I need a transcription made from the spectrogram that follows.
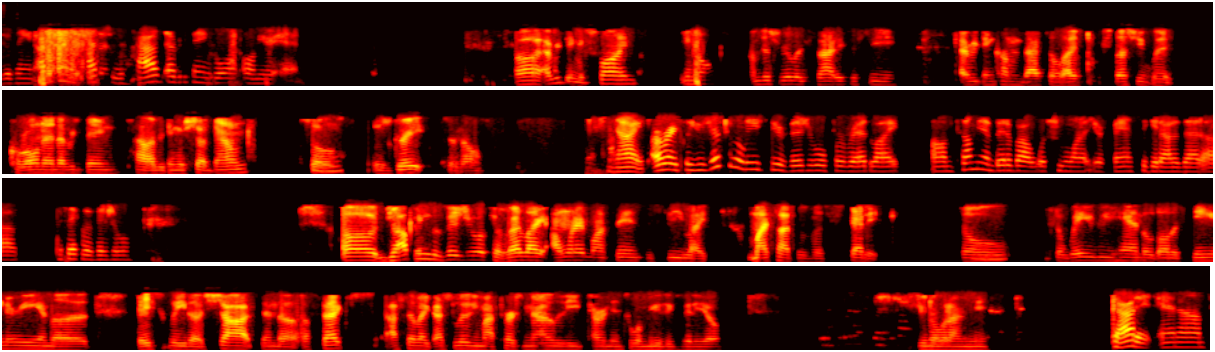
magazine. I just want to ask you, how's everything going on your end? Uh, everything is fine. You know, I'm just really excited to see everything coming back to life, especially with Corona and everything, how everything was shut down. So mm-hmm. it was great to know. Nice. All right, so you just released your visual for Red Light. Um, tell me a bit about what you wanted your fans to get out of that uh, particular visual. Uh, dropping the visual to Red Light, I wanted my fans to see like my type of aesthetic. So mm-hmm. the way we handled all the scenery and the basically the shots and the effects, I feel like that's literally my personality turned into a music video. If you know what I mean. Got it. And um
